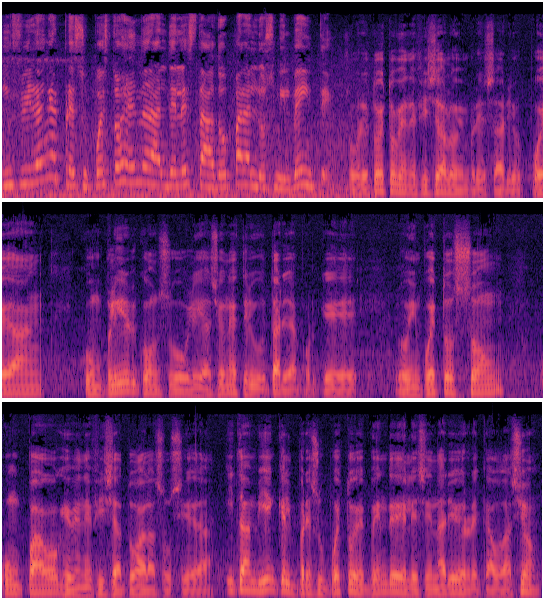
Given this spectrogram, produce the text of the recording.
influirá en el presupuesto general del Estado para el 2020. Sobre todo esto beneficia a los empresarios, puedan cumplir con sus obligaciones tributarias, porque los impuestos son un pago que beneficia a toda la sociedad. Y también que el presupuesto depende del escenario de recaudación.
